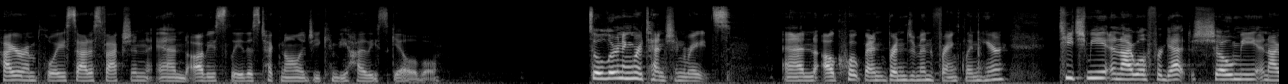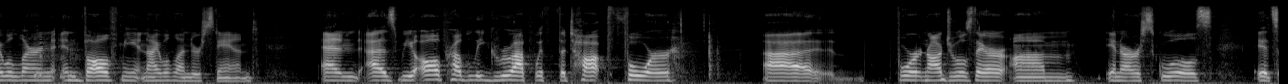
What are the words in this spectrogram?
higher employee satisfaction, and obviously this technology can be highly scalable. So learning retention rates, and I'll quote ben Benjamin Franklin here, teach me and I will forget, show me and I will learn, involve me and I will understand. And as we all probably grew up with the top four, uh, four nodules there um, in our schools, it's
